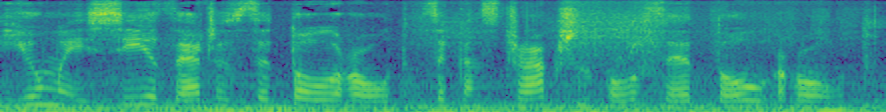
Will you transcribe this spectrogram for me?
you may see that is the toll road, the construction of the toll road.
